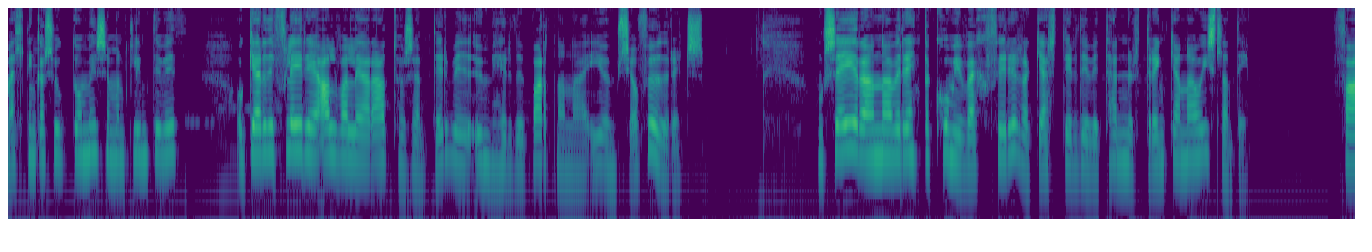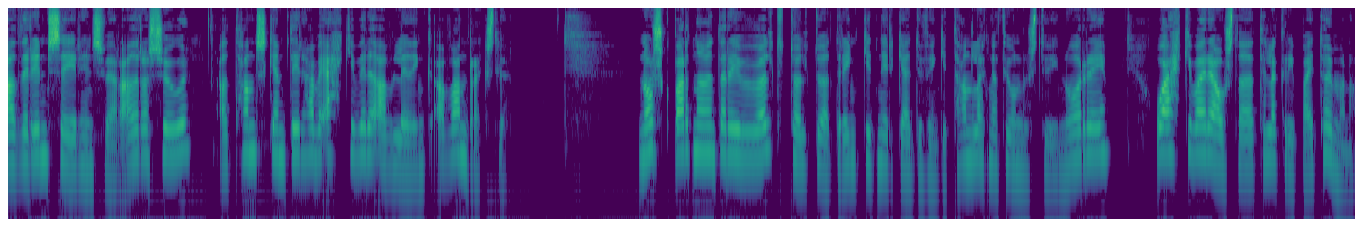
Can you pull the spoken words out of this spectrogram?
meldingasjúkdómi sem hann glýmdi við og gerði fleiri alvarlegar aðtöðsemtir við umhyrðu barnana í umsjá föðurins. Hún segir að hann hafi reynd að koma í vekk fyrir að gert yrði við tennur drengjana á Íslandi. Fadurinn segir hins vegar aðra sögu að tannskemdir hafi ekki verið afleðing af vannrækslu. Norsk barnavendar yfir völd töldu að drengirnir gætu fengið tannlækna þjónustu í Noregi og ekki væri ástæða til að grýpa í taumana.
